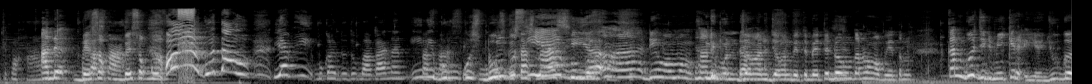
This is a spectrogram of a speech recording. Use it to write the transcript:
makanan ada besok nasi. besok gue Ah, gue tahu. Yang i bukan tutup makanan. Ini bungkus bungkus tas iya nasi bungkus ya. ah, dia ngomong kan jangan jangan bete bete dong ntar lo gak punya temen kan gue jadi mikir iya juga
